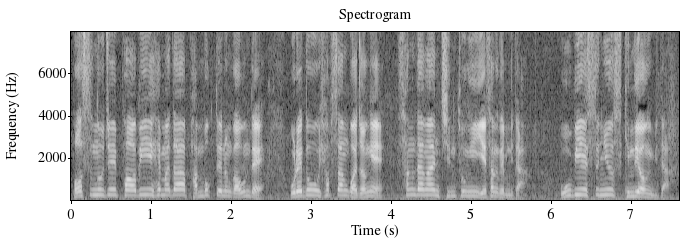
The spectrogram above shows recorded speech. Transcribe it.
버스 노조의 파업이 해마다 반복되는 가운데 올해도 협상 과정에 상당한 진통이 예상됩니다. OBS 뉴스 김대영입니다.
